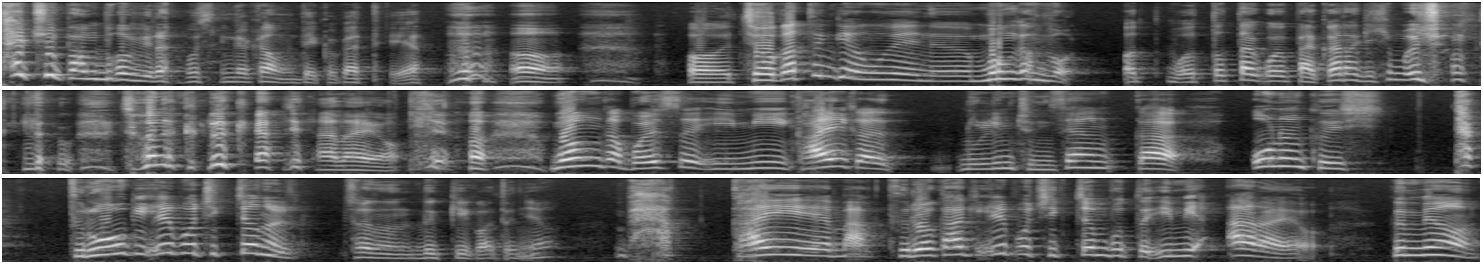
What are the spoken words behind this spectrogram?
탈출 방법이라고 생각하면 될 것 같아요. 어, 어, 저 같은 경우에는 뭔가 뭐, 어, 뭐 어떻다고요? 발가락에 힘을 좀 낸다고. 저는 그렇게 하진 않아요. 뭔가 벌써 이미 가위가 눌림 증세가 오는 그 탁 들어오기 일보 직전을 저는 느끼거든요. 막 가위에 막 들어가기 일보 직전부터 이미 알아요. 그러면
